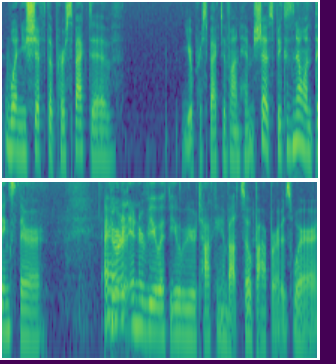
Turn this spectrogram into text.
when you shift the perspective, your perspective on him shifts because no one thinks they're. I heard an interview with you where you were talking about soap operas where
